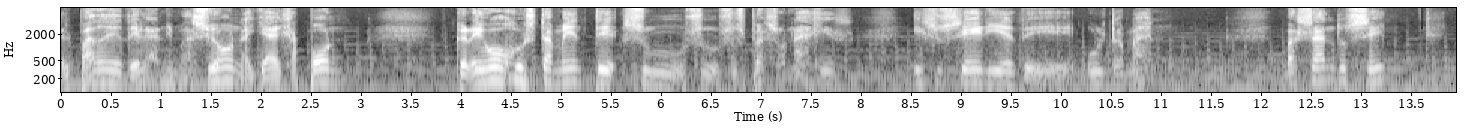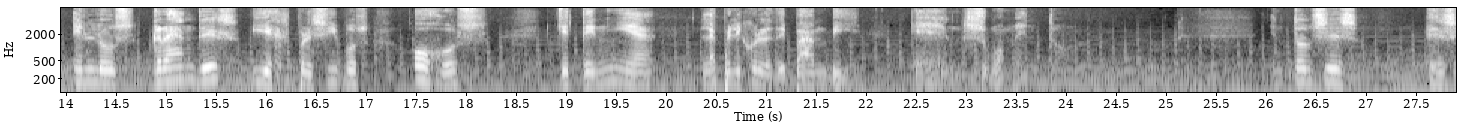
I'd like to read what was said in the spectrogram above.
el padre de la animación allá en Japón, creó justamente sus personajes y su serie de Ultraman, basándose en los grandes y expresivos ojos que tenía la película de Bambi en su momento. Entonces, es,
